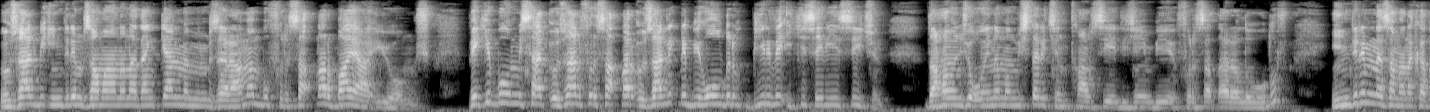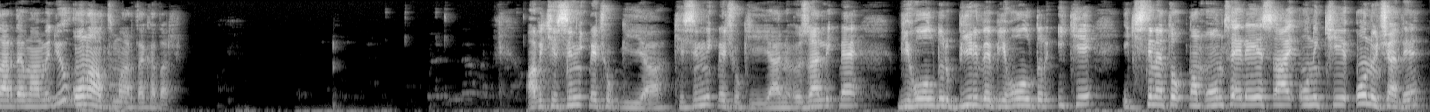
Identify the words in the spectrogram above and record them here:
Özel bir indirim zamanına denk gelmememize rağmen bu fırsatlar bayağı iyi olmuş. Peki bu misal özel fırsatlar özellikle Beholder 1 ve 2 serisi için daha önce oynamamışlar için tavsiye edeceğim bir fırsat aralığı olur. İndirim ne zamana kadar devam ediyor? 16 Mart'a kadar. Abi kesinlikle çok iyi ya. Kesinlikle çok iyi. Yani özellikle Beholder 1 ve Beholder 2 ikisine toplam 10 TL'ye sahip 12 13 hadi.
